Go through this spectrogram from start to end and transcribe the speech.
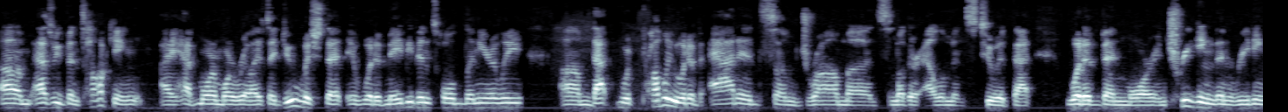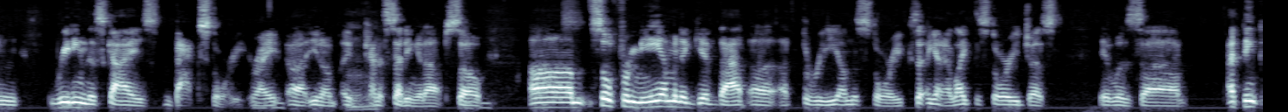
Um, as we've been talking, I have more and more realized I do wish that it would have maybe been told linearly. Um, that would probably would have added some drama and some other elements to it that would have been more intriguing than reading reading this guy's backstory, right? Uh, you know, Mhm. kind of setting it up. So, um, so for me, I'm going to give that a, a three on the story because again, I like the story. Just it was, uh, I think,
